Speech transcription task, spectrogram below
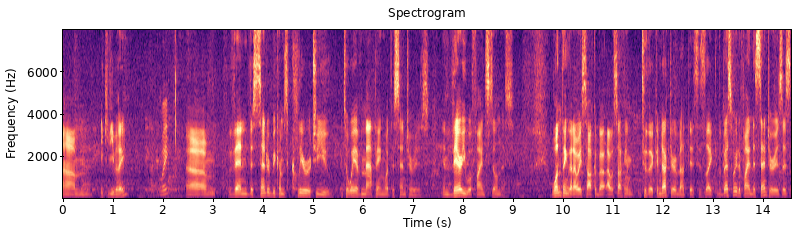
um, équilibré, wait. um, then the center becomes clearer to you. It's a way of mapping what the center is. And there you will find stillness. One thing that I always talk about, I was talking to the conductor about this, is like the best way to find the center is as,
